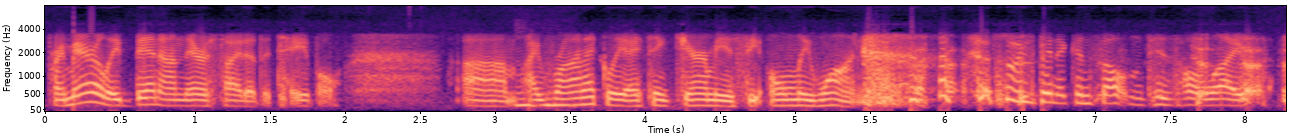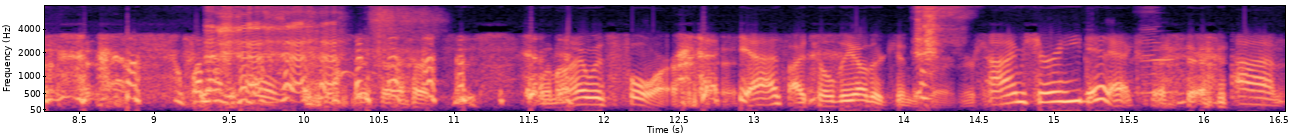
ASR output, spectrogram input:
primarily been on their side of the table. Um, mm-hmm. Ironically, I think Jeremy is the only one who's been a consultant his whole life. when, I when I was four, yes, I told the other kindergartners. I'm sure he did actually. Um,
